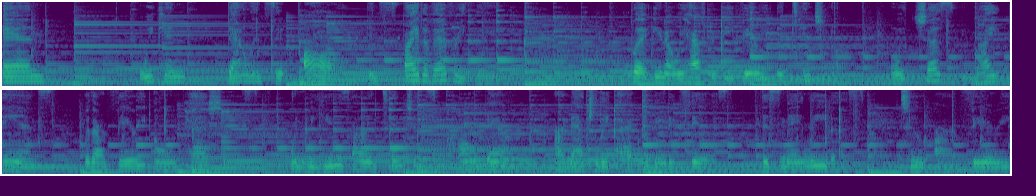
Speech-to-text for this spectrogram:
and we can balance it all in spite of everything. But you know, we have to be very intentional, and we just might dance with our very own passions when we use our intentions to calm down our naturally aggravated feels. This may lead us to our very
